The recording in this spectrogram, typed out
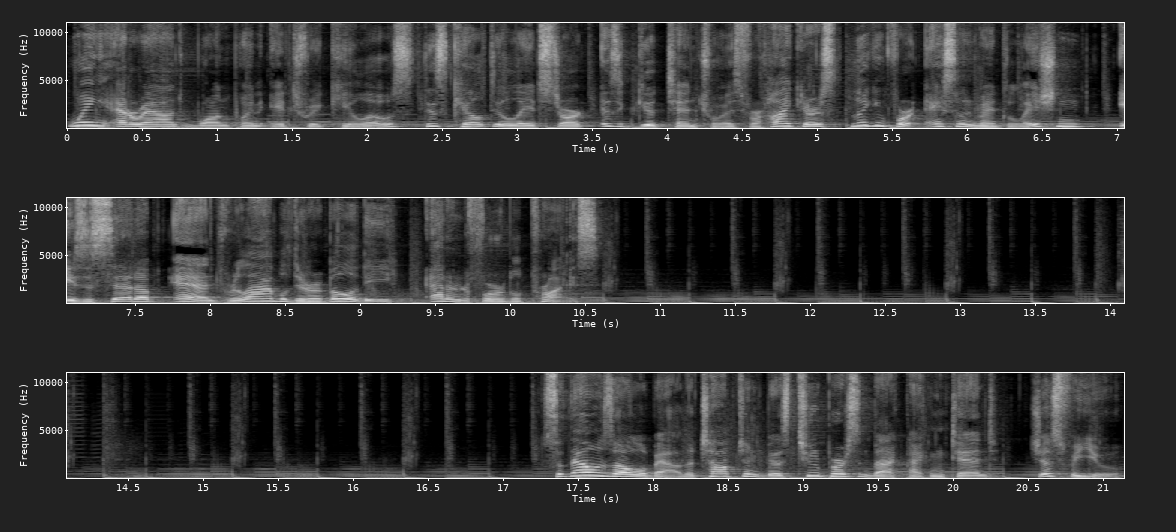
Weighing at around 1.83 kilos, this Kelty Late Start is a good tent choice for hikers looking for excellent ventilation, easy setup, and reliable durability at an affordable price. So that was all about the top 10 best 2-person backpacking tent just for you.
